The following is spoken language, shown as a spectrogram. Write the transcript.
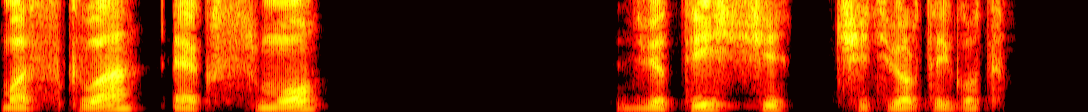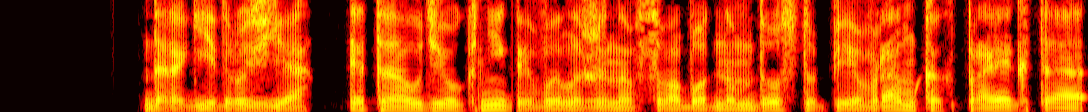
Москва, Эксмо, 2004 год. Дорогие друзья, эта аудиокнига выложена в свободном доступе в рамках проекта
